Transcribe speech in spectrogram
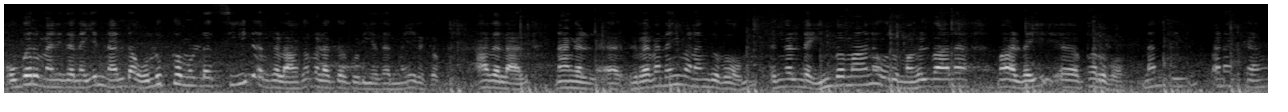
ஒவ்வொரு மனிதனையும் நல்ல ஒழுக்கமுள்ள சீடர்களாக வளர்க்கக்கூடிய தன்மை இருக்கும். ஆதலால் நாங்கள் இறைவனை வணங்குவோம். எங்களுடைய இன்பமான ஒரு மகிழ்வான வாழ்வை பெறுவோம். நன்றி. வணக்கம்.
